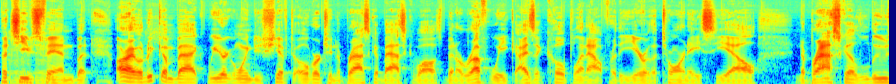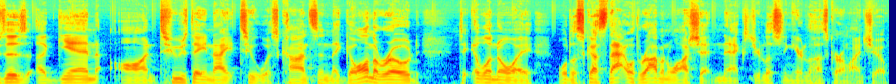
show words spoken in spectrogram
a Chiefs mm-hmm. fan. But all right, when we come back, we are going to shift over to Nebraska basketball. It's been a rough week. Isaac Copeland out for the year with a torn ACL. Nebraska loses again on Tuesday night to Wisconsin. They go on the road to Illinois. We'll discuss that with Robin Washut next. You're listening here to the Husker Online Show.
